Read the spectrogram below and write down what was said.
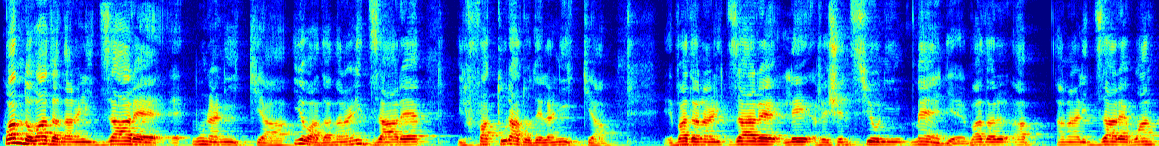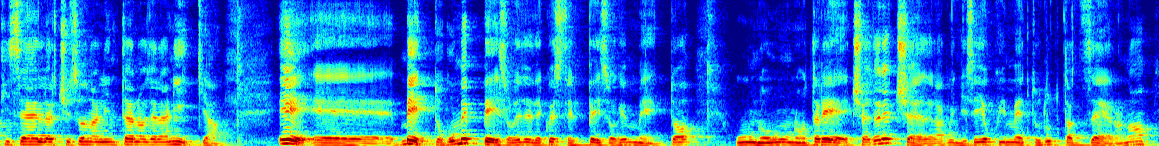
Quando vado ad analizzare eh, una nicchia, io vado ad analizzare il fatturato della nicchia e vado ad analizzare le recensioni medie, vado a analizzare quanti seller ci sono all'interno della nicchia e eh, metto come peso, vedete questo è il peso che metto, 1, 1, 3 eccetera eccetera, quindi se io qui metto tutto a zero no?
